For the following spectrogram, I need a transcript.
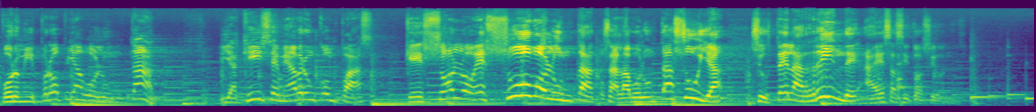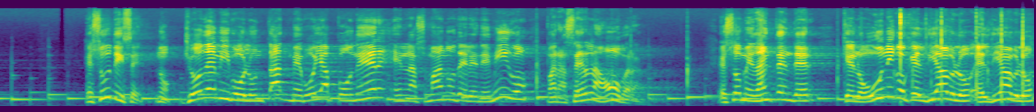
por mi propia voluntad. Y aquí se me abre un compás que solo es su voluntad, o sea, la voluntad suya, si usted la rinde a esas situaciones. Jesús dice, no, yo de mi voluntad me voy a poner en las manos del enemigo para hacer la obra. Eso me da a entender que lo único que el diablo, el diablo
